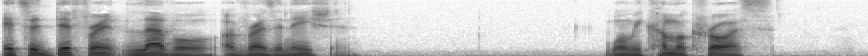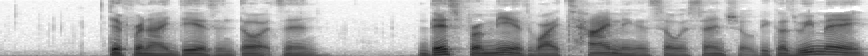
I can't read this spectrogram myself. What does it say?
it's a different level of resonation when we come across different ideas and thoughts. And this for me is why timing is so essential because we may,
